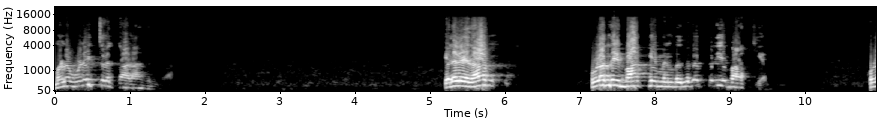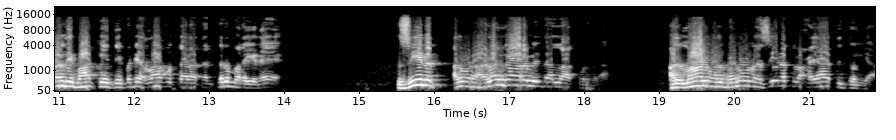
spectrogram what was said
மன உளைச்சலுக்கு ஆளாகின்றார் எனவேதான் குழந்தை பாக்கியம் என்பது மிகப்பெரிய பாக்கியம். குழந்தை பாக்கியத்தை பற்றி அல்லாஹு தாலா தன் திருமறையிலே ஜீனத் அது ஒரு அலங்காரம் என்று அல்லாஹ் கூறுகிறார் அல் மால் அல் பனூன ஜீனத்துல் ஹயாத்தி துன்யா.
